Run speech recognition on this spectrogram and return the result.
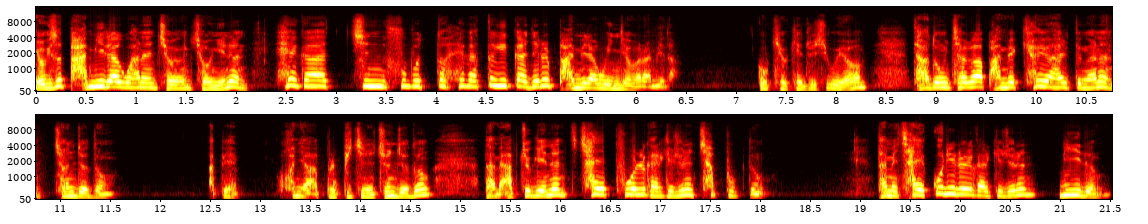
여기서 밤이라고 하는 정, 정의는 해가 진 후부터 해가 뜨기까지를 밤이라고 인정을 합니다. 꼭 기억해 두시고요. 자동차가 밤에 켜야 할 등화는 전조등, 앞에 혼이 앞을 비치는 전조등, 다음에 앞쪽에 있는 차의 폭을 가리켜주는 차폭등, 다음에 차의 꼬리를 가리켜주는 미등,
